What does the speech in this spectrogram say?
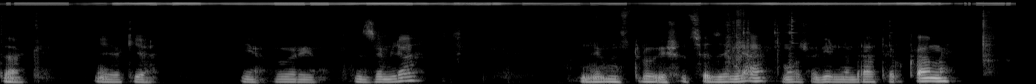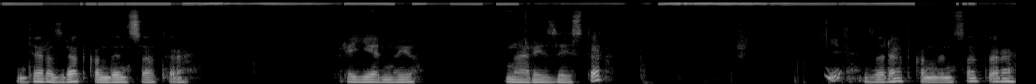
Так, як я і говорив, земля. Демонструю, що це земля. Можу вільно брати руками. Йде розряд конденсатора. Приєдную на резистор. І заряд конденсатора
